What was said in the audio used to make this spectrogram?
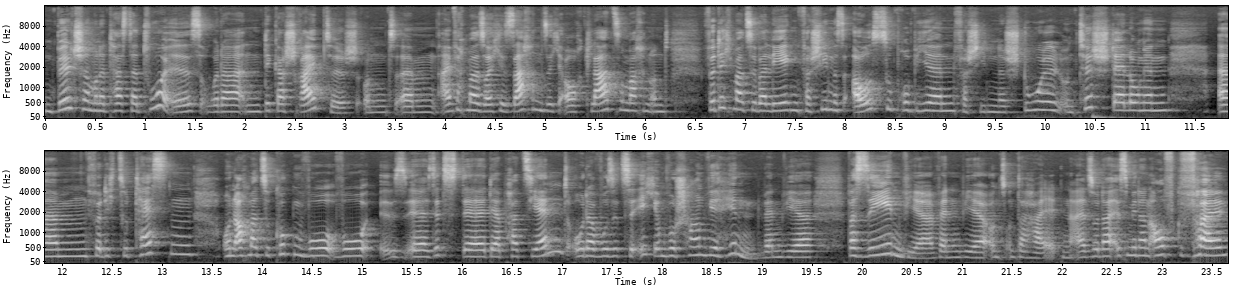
ein Bildschirm und eine Tastatur ist oder ein dicker Schreibtisch. Und ähm, einfach mal solche Sachen sich auch klar zu machen und für dich mal zu überlegen, verschiedenes auszuprobieren, verschiedene Stuhl- und Tischstellungen ähm, für dich zu testen und auch mal zu gucken, wo, wo äh, sitzt der, der Patient oder wo sitze ich und wo schauen wir hin, wenn wir, was sehen wir, wenn wir uns unterhalten. Also da ist mir dann aufgefallen,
